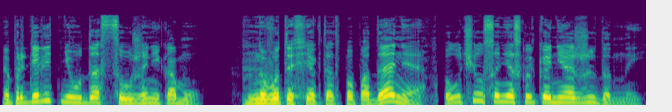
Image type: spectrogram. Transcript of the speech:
определить не удастся уже никому. Но вот эффект от попадания получился несколько неожиданный.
